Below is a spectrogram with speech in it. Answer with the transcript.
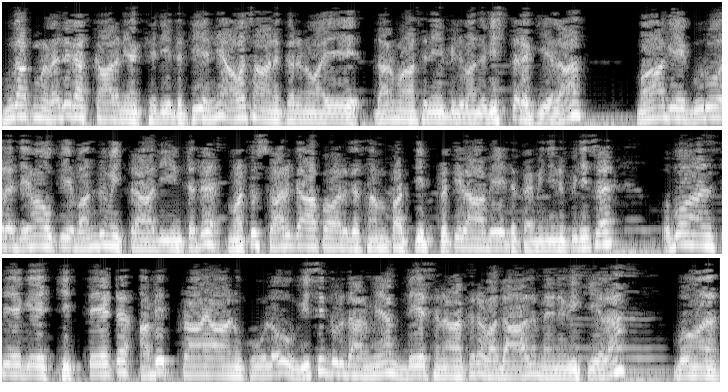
මුගක්ම වැදගත් කාරණයක් හැටියට තියෙන්නේ අවසාන කරනවා මේ ධර්මාසනය පිළිබඳ විස්තර කියලා. මාගේ ගුරුවර දෙමව්පිය බන්දු මිත්‍රාදීන්ටද මතු ස්වර්ගාපවර්ග සම්පatti ප්‍රතිලාභයට පැමිණෙනු පිණිස ඔබ වහන්සේගේ චිත්තයට අභිප්‍රායානුකූල වූ විසිදුරු ධර්මයක් දේශනා කර වදාළ මැනවි කියලා බොහොම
